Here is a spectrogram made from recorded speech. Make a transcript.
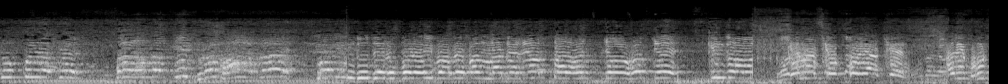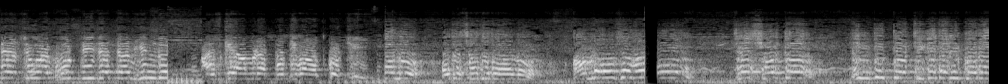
চুপ করে আছেন? তার আমরা কি প্রভাব হিন্দুদের উপরে এইভাবে বাংলাদেশে হত্যা হচ্ছে হচ্ছে কিন্তু আমার- কেন চুপ করে আছেন? খালি ভোটের সময় ভোট দিতে চান হিন্দু। আজকে আমরা প্রতিবাদ করছি। ওদের সাথে দাঁড়ানো। আমরা যে সরকার হিন্দুত্ব ঠিকাদারি করে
